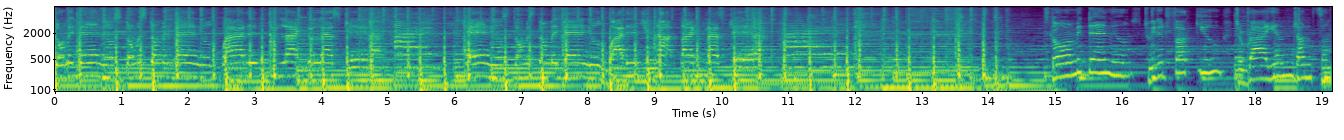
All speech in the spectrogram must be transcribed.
Stormy Daniels, Stormy, Stormy Stormy Daniels tweeted fuck you to Rian Johnson.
